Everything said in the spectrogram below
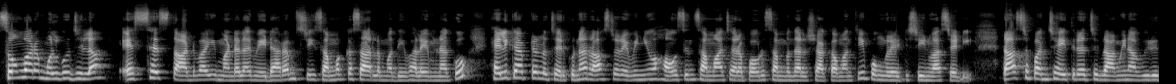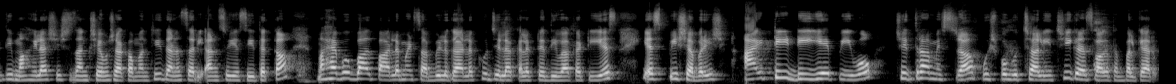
సోమవారం ములుగు జిల్లా ఎస్ఎస్ తాడ్వాయి మండల మేడారం శ్రీ సమ్మక్క సారలమ్మ దేవాలయంనకు హెలికాప్టర్లో చేరుకున్న రాష్ట్ర రెవెన్యూ హౌసింగ్ సమాచార పౌర సంబంధాల శాఖ మంత్రి పొంగులేటి శ్రీనివాసరెడ్డి రాష్ట్ర పంచాయతీరాజ్ గ్రామీణాభివృద్ధి మహిళా శిశు సంక్షేమ శాఖ మంత్రి దనసరి అనసూయ సీతక్క మహబూబాద్ పార్లమెంట్ సభ్యులు గార్లకు జిల్లా collector Diwakar TS SP Shabarish ITDA PO Chitra Mishra పుష్పగుచ్చాలు ఇచ్చి ఘన స్వాగతం పలికారు.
